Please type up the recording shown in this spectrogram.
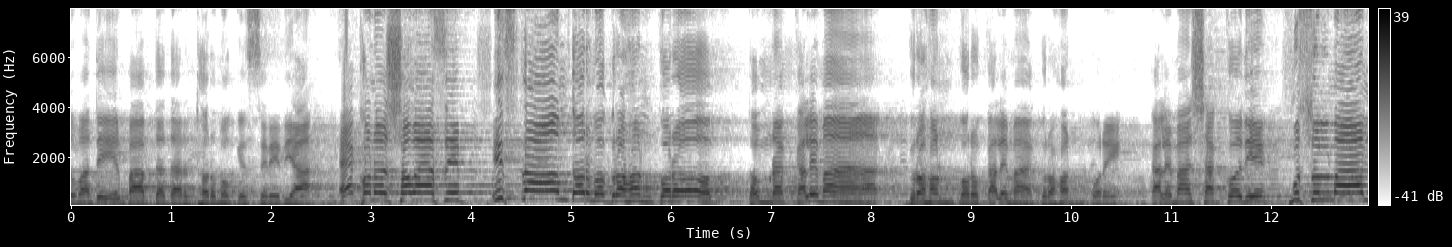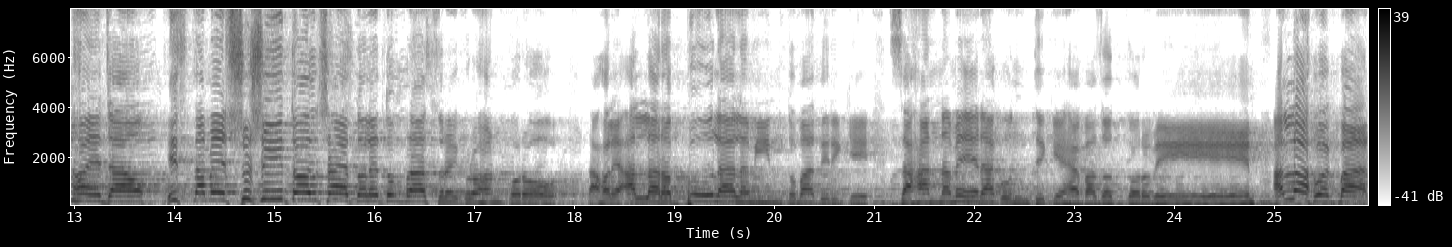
তোমাদের বাপ দাদার ধর্মকে ছেড়ে দিয়া এখনও সময় আছে, ইসলাম ধর্ম গ্রহণ করো। তোমরা কালেমা গ্রহণ করো, কালেমা গ্রহণ করে। কালেমা সাক্ষ্য দিয়ে মুসলমান হয়ে যাও। ইসলামের সুশীতল সায়তলে তোমরা আশ্রয় গ্রহণ করো। তাহলে আল্লাহ রব্বুল আলমিন তোমাদেরকে জাহান নামের আগুন থেকে হেফাজত করবেন। আল্লাহ একবার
